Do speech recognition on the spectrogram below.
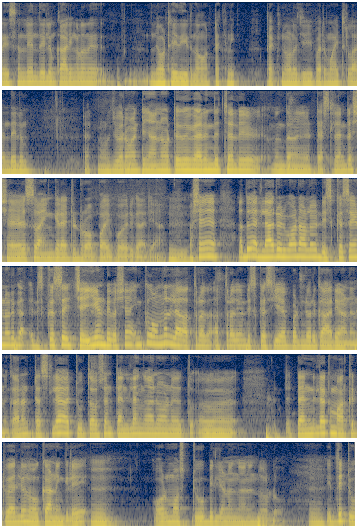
റീസെന്റ്ലി എന്തെങ്കിലും കാര്യങ്ങൾ നോട്ട് ചെയ്തിരുന്നോ? ടെക്നിക് ടെക്നോളജി പരമായിട്ടുള്ള എന്തെങ്കിലും ടെക്നോളജി പരമായിട്ട് ഞാൻ നോട്ട് ചെയ്ത കാര്യം എന്താ വെച്ചാൽ എന്താണ് ടെസ്ലന്റെ ഷെയർസ് ഭയങ്കരമായിട്ട് ഡ്രോപ്പ് ആയി പോയ ഒരു കാര്യമാണ്. പക്ഷേ അത് എല്ലാവരും ഒരുപാട് ആളുകൾ ഡിസ്കസ് ചെയ്യുന്ന ഒരു ഡിസ്കസ് ചെയ്യുന്നുണ്ട്. പക്ഷേ എനിക്ക് തോന്നുന്നില്ല അത്ര അത്രയധികം ഡിസ്കസ് ചെയ്യപ്പെടേണ്ട ഒരു കാര്യമാണെന്ന്. കാരണം ടെസ്ല ടൂ തൗസൻഡ് ടെന്നിലെങ്ങാനുമാണ് ടെന്നിലൊക്കെ മാർക്കറ്റ് വാല്യൂ നോക്കുകയാണെങ്കിൽ ഓൾമോസ്റ്റ് ടു ബില്യൺ എങ്ങാനും എന്തോ ഉള്ളൂ. ഇത് two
